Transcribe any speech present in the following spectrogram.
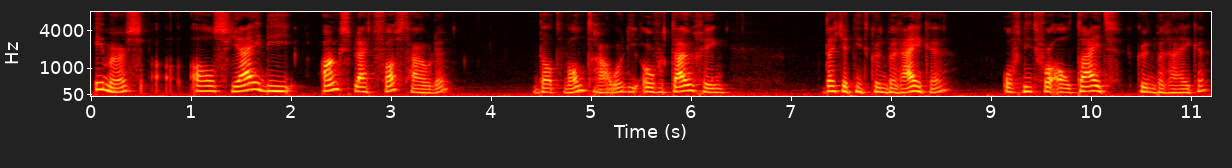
Immers, als jij die angst blijft vasthouden, dat wantrouwen, die overtuiging dat je het niet kunt bereiken of niet voor altijd kunt bereiken,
